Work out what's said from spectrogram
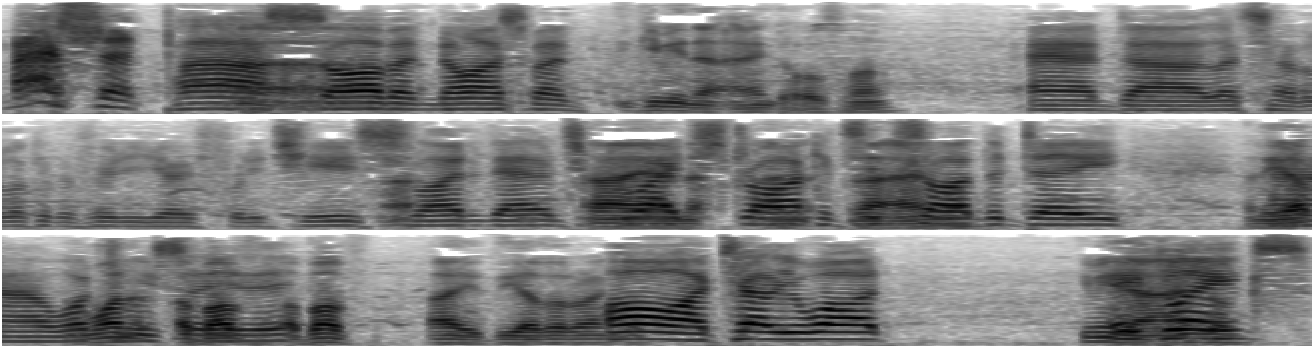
smash it past Ah. Simon Niceman. Give me that angle, huh? And uh, let's have a look at the video footage here. Slowed it down. It's a Uh, great and- strike. and it's that inside angle. the D. And the, up, Uh, the what do one we see above, there? above, the other angle. Oh, I tell you what, Give me He that. blinks.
